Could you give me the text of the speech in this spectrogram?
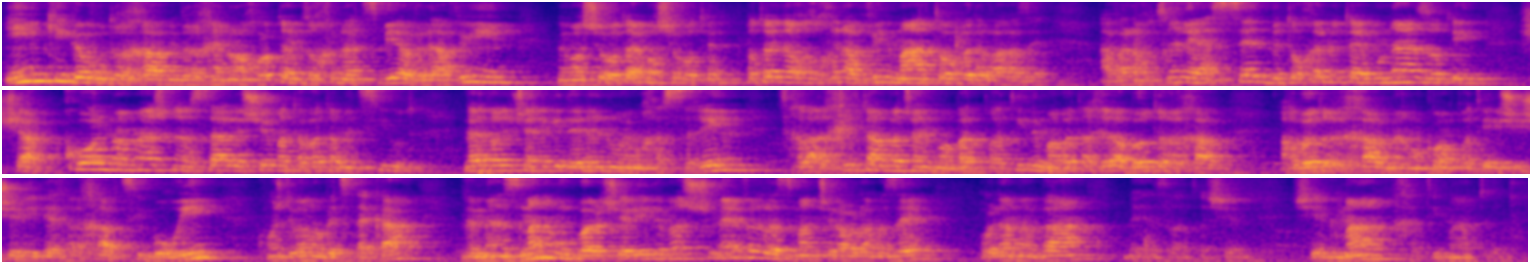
אם כי גבו דרכיו מדרכינו, אנחנו לא תמיד זוכים להצביע ולהבין במחשבותיי ומחשבותינו. לא תמיד אנחנו זוכים להבין מה הטוב בדבר הזה. אבל אנחנו צריכים לייסד בתוכנו את האמונה הזאת שהכל ממש נעשה לשם הטבת המציאות. גם דברים שנגד עינינו הם חסרים, צריך להרחיב את המבט שלנו ממבט פרטי למבט אחר הרבה יותר רחב. הרבה יותר רחב מהמקום הפרטי האישי שלי לרחב ציבורי, כמו שדיברנו בצדקה, ומהזמן המוגבל שלי למשהו שמעבר לזמן של העולם הזה, עולם הבא, בעזרת השם. שיהיה גמר חתימה טובה.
